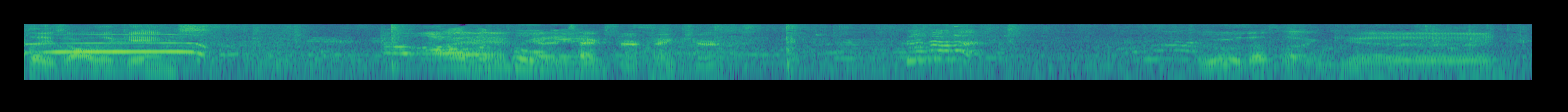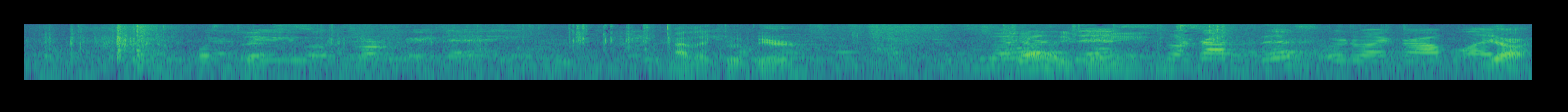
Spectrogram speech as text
plays all the games. Oh, I'm cool gonna games. text her a picture. Ooh, those look good. What's this? I like root beer. Do I Jelly get this? beans. Do I grab this or do I grab like? Yeah,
